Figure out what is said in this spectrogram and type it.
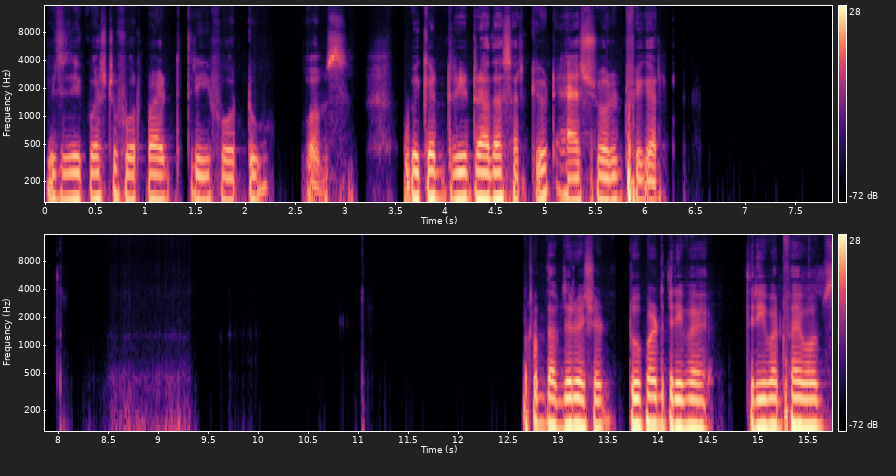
which is equals to 4.342 ohms. We can redraw the circuit as shown in figure from the observation 2.315 ohms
